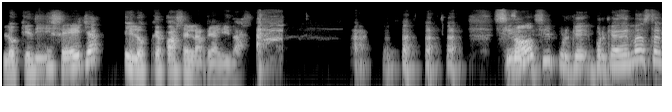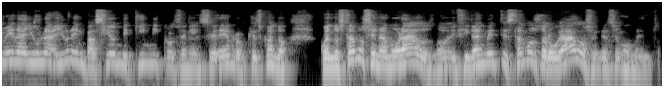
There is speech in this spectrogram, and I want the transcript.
lo que dice ella y lo que pasa en la realidad. sí, sí, porque, porque además también hay una, hay una invasión de químicos en el cerebro, que es cuando, cuando estamos enamorados, ¿no? Y finalmente estamos drogados en ese momento,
